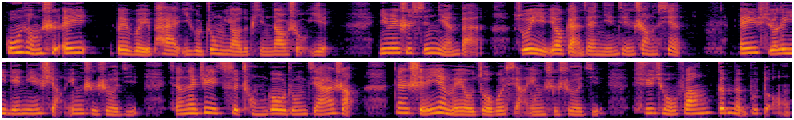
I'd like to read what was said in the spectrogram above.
工程师 A 被委派一个重要的频道首页，因为是新年版，所以要赶在年前上线。A 学了一点点响应式设计，想在这次重构中加上，但谁也没有做过响应式设计，需求方根本不懂，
